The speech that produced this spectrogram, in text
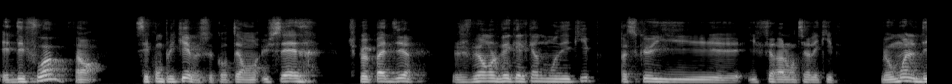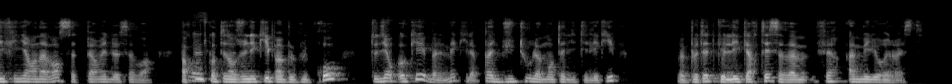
Et des fois, alors c'est compliqué parce que quand tu es en U16, tu peux pas te dire je vais enlever quelqu'un de mon équipe parce qu'il il fait ralentir l'équipe. Mais au moins le définir en avance, ça te permet de le savoir. Par contre, quand tu es dans une équipe un peu plus pro, te dire ok, bah, le mec il a pas du tout la mentalité de l'équipe, bah, peut-être que l'écarter, ça va faire améliorer le reste.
